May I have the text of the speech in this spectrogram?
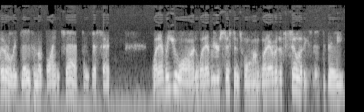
literally gave him a blank check and just said, whatever you want, whatever your assistants want, whatever the facilities need to be, you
